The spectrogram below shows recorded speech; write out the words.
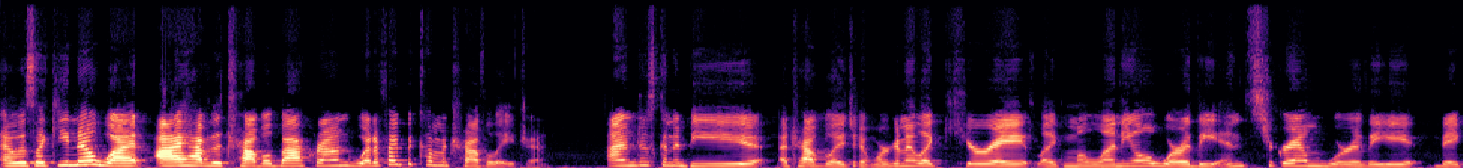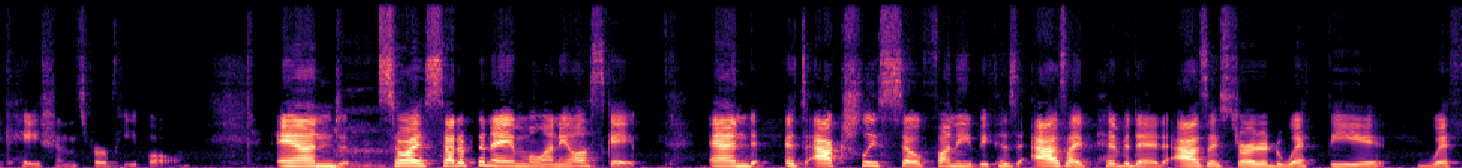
I was like, you know what? I have the travel background. What if I become a travel agent? I'm just going to be a travel agent. We're going to like curate like millennial worthy, Instagram worthy vacations for people. And so I set up the name Millennial Escape. And it's actually so funny because as I pivoted, as I started with the with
